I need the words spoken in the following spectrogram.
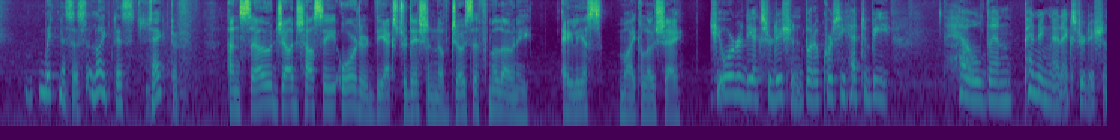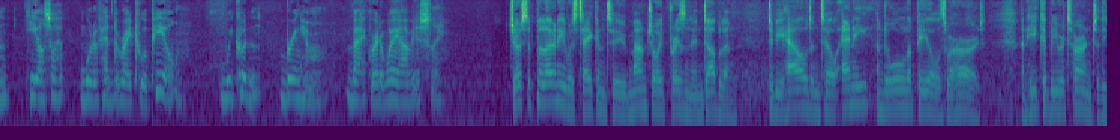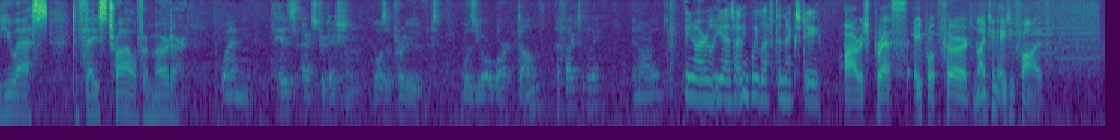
witnesses like this detective. And so Judge Hussey ordered the extradition of Joseph Maloney, alias Michael O'Shea. She ordered the extradition, but of course he had to be held then pending that extradition. He also would have had the right to appeal. We couldn't bring him back right away, obviously. Joseph Maloney was taken to Mountjoy Prison in Dublin, to be held until any and all appeals were heard, and he could be returned to the US to face trial for murder. When his extradition was approved, was your work done effectively in Ireland? In Ireland, yes. I think we left the next day. Irish Press, April 3rd, 1985.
